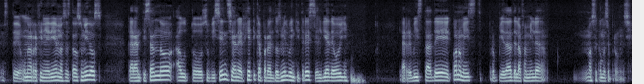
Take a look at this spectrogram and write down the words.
este, una refinería en los Estados Unidos, garantizando autosuficiencia energética para el 2023. El día de hoy, la revista The Economist, propiedad de la familia, no sé cómo se pronuncia.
